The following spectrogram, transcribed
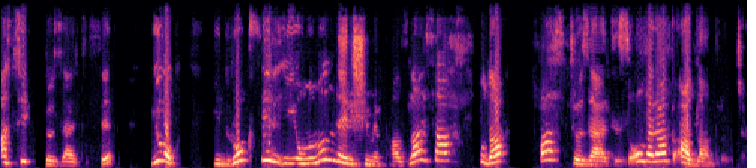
asit çözeltisi. Yok hidroksil iyonunun derişimi fazlaysa bu da baz çözeltisi olarak adlandırılacak.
